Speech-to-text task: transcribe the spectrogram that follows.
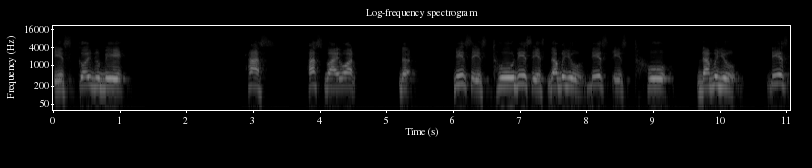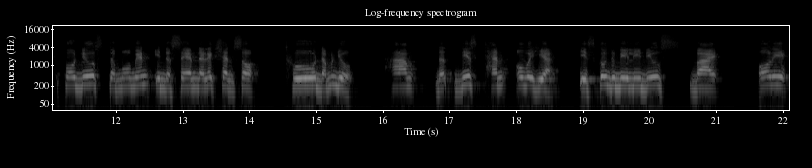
is going to be plus Plus by what? The this is 2, this is W, this is 2W. This produce the moment in the same direction. So 2W times the distance over here is going to be reduced by only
